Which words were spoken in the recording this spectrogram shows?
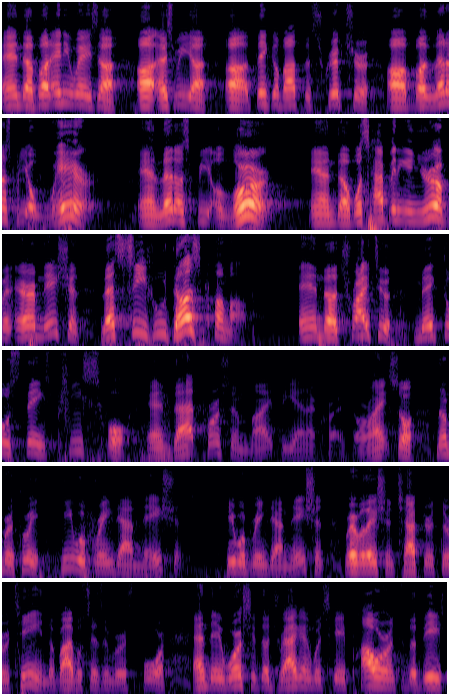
And, uh, but anyways, uh, uh, as we uh, uh, think about the scripture, uh, but let us be aware and let us be alert. And what's happening in Europe and Arab nation, let's see who does come up and try to make those things peaceful. And that person might be Antichrist, all right? So number three, he will bring damnations he will bring damnation. Revelation chapter 13, the Bible says in verse 4 And they worshiped the dragon which gave power unto the beast,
